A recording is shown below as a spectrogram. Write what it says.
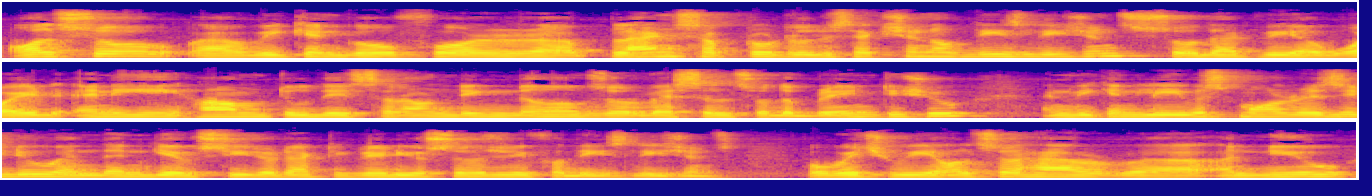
also, uh, we can go for uh, planned subtotal resection of these lesions so that we avoid any harm to the surrounding nerves or vessels or the brain tissue, and we can leave a small residue and then give stereotactic radiosurgery for these lesions, for which we also have uh, a new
